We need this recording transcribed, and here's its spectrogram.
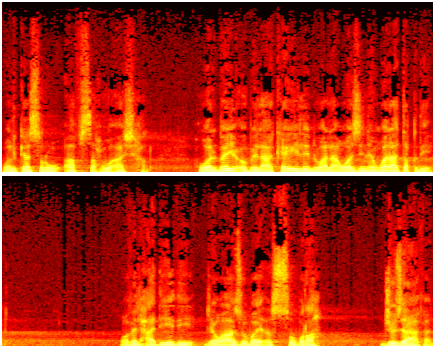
والكسر أفصح وأشهر هو البيع بلا كيل ولا وزن ولا تقدير. وفي الحديث جواز بيع الصبرة. جزافا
